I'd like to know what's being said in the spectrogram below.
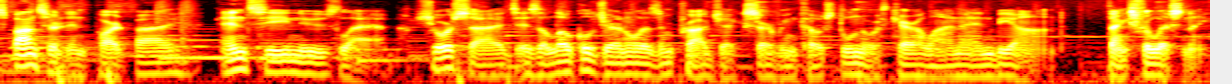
sponsored in part by NC News Lab. Shoresides is a local journalism project serving coastal North Carolina and beyond. Thanks for listening.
